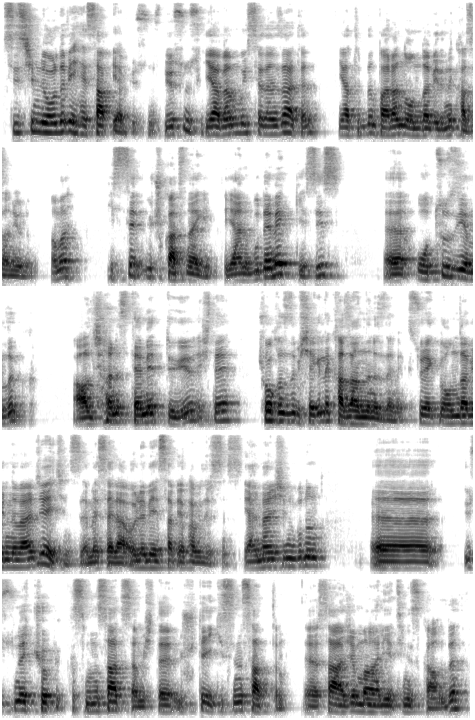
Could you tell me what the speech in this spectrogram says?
siz şimdi orada bir hesap yapıyorsunuz. Diyorsunuz ki ya ben bu hisseden zaten yatırdığım paranın onda birini kazanıyordum. Ama hisse 3 katına gitti. Yani bu demek ki siz 30 ee, yıllık alacağınız temettüyü işte çok hızlı bir şekilde kazandınız demek. Sürekli onda birini vereceği için size mesela öyle bir hesap yapabilirsiniz. Yani ben şimdi bunun e, üstüne köpük kısmını satsam işte 3'te 2'sini sattım. E, sadece maliyetiniz kaldı.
